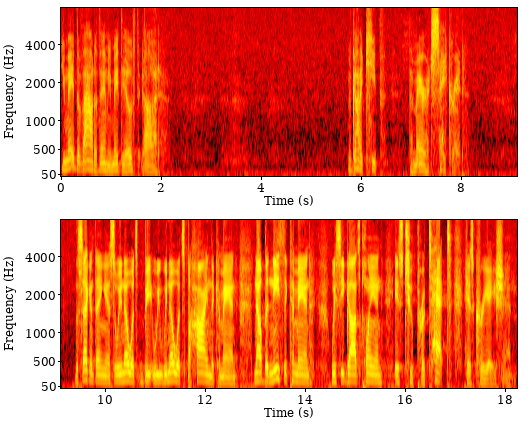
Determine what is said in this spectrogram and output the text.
You made the vow to them, you made the oath to God. We've got to keep the marriage sacred. The second thing is so we know what's be, we, we know what's behind the command. Now beneath the command, we see God's plan is to protect his creation.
